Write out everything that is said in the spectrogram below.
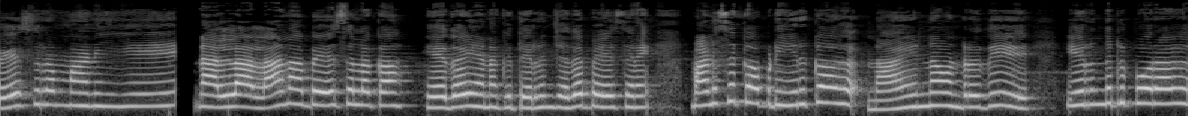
பேசுகிறம்மா நீயே. நல்லாலாம் நான் பேசலக்கா. ஏதோ எனக்கு தெரிஞ்சதை பேசுகிறேன் மனசுக்கு அப்படி இருக்காங்க நான் என்ன பண்ணுறது இருந்துட்டு போகிறாங்க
